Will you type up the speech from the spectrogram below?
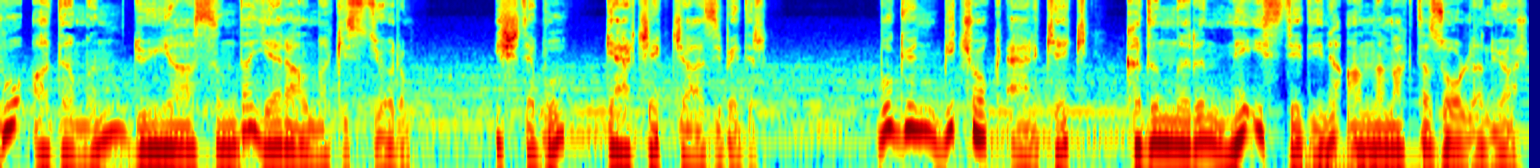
Bu adamın dünyasında yer almak istiyorum. İşte bu gerçek cazibedir. Bugün birçok erkek kadınların ne istediğini anlamakta zorlanıyor.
